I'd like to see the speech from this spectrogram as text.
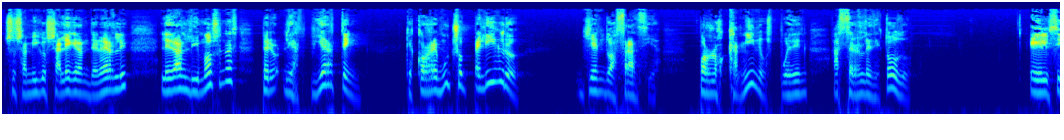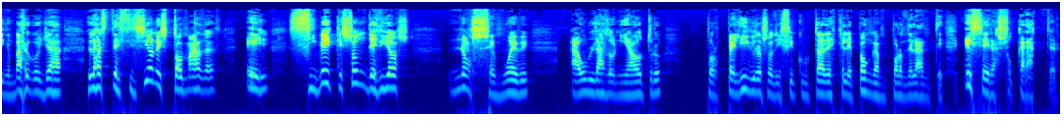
sus amigos se alegran de verle, le dan limosnas, pero le advierten que corre mucho peligro yendo a Francia. Por los caminos pueden hacerle de todo. Él, sin embargo, ya las decisiones tomadas, él, si ve que son de Dios, no se mueve a un lado ni a otro por peligros o dificultades que le pongan por delante. Ese era su carácter,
